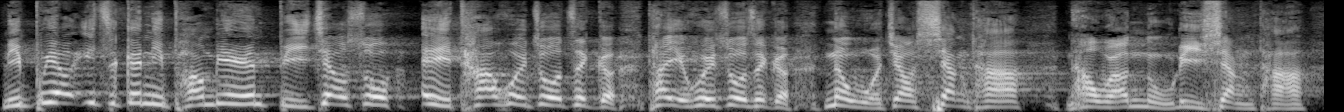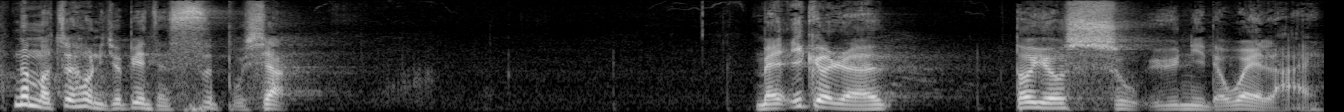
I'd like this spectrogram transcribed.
你不要一直跟你旁边人比较，说：“诶，他会做这个，他也会做这个，那我就要像他，然后我要努力像他。”那么最后你就变成四不像。每一个人都有属于你的未来。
